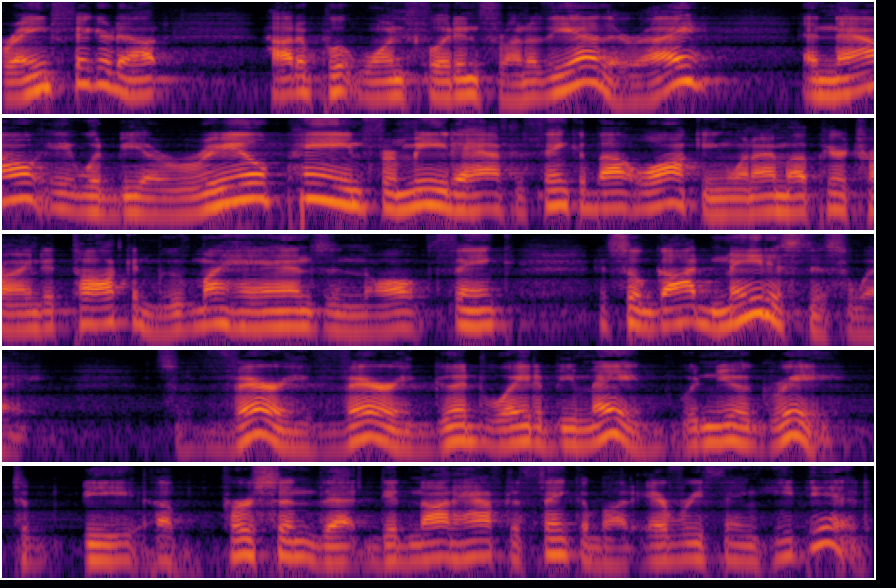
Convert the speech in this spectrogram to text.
brain figured out how to put one foot in front of the other, right? And now it would be a real pain for me to have to think about walking when I'm up here trying to talk and move my hands and all think. And so God made us this way. It's a very, very good way to be made. Wouldn't you agree? To be a person that did not have to think about everything he did.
